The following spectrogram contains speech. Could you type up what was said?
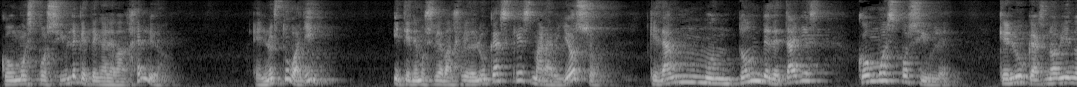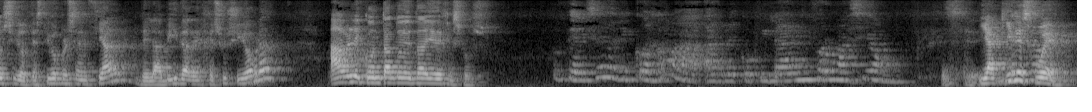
¿cómo es posible que tenga el Evangelio? Él no estuvo allí. Y tenemos el Evangelio de Lucas que es maravilloso, que da un montón de detalles. ¿Cómo es posible que Lucas, no habiendo sido testigo presencial de la vida de Jesús y obra, hable con tanto detalle de Jesús? Porque él se dedicó ¿no? a, a recopilar información Sí. ¿Y a quiénes fue?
